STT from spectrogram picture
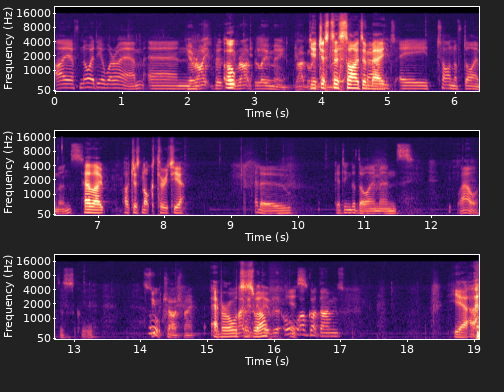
I have no idea where I am, and... You're right, but Oh. you're right below me. Right below You're just mate. a side of me. found a ton of diamonds. Hello, I've just knocked through to you. Hello. Getting the diamonds. Wow, this is cool. Supercharged, mate. Emeralds as well. the- Oh, Yes. I've got diamonds. Yeah, Oh,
